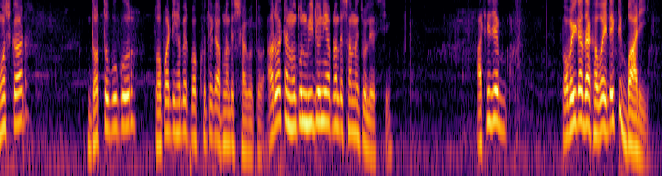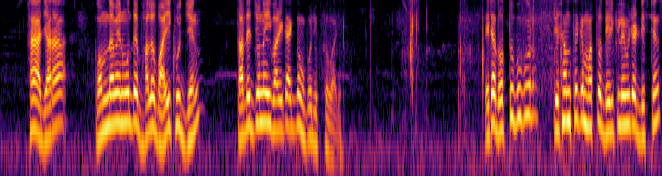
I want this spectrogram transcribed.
নমস্কার, দত্তপুকুর প্রপার্টি হাবের পক্ষ থেকে আপনাদের স্বাগত। আরও একটা নতুন ভিডিও নিয়ে আপনাদের সামনে চলে এসেছি। আজকে যে প্রপার্টিটা দেখাবো, এটা একটি বাড়ি। হ্যাঁ যারা কম দামের মধ্যে ভালো বাড়ি খুঁজছেন, তাদের জন্য এই বাড়িটা একদম উপযুক্ত বাড়ি। এটা দত্তপুকুর স্টেশন থেকে মাত্র দেড় কিলোমিটার ডিস্টেন্স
